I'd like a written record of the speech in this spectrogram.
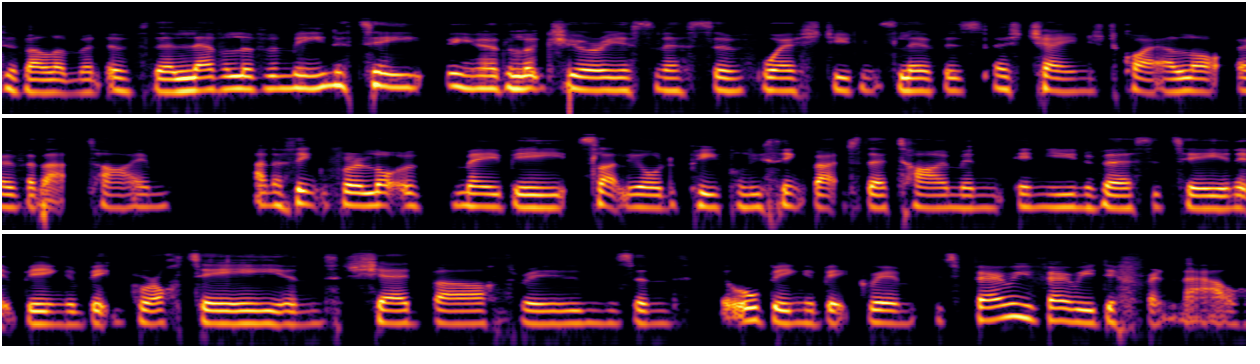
development of the level of amenity, you know, the luxuriousness of where students live has, has changed quite a lot over that time. And I think for a lot of maybe slightly older people who think back to their time in, in university and it being a bit grotty and shared bathrooms and it all being a bit grim, it's very, very different now.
